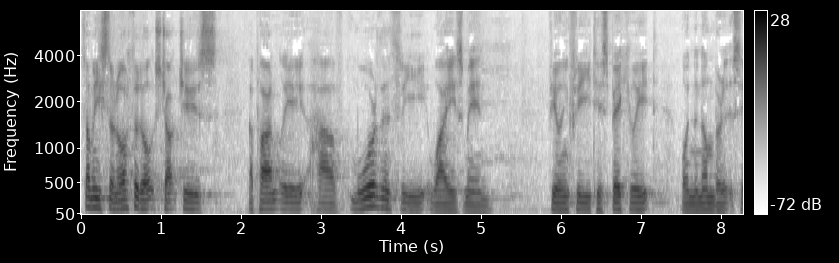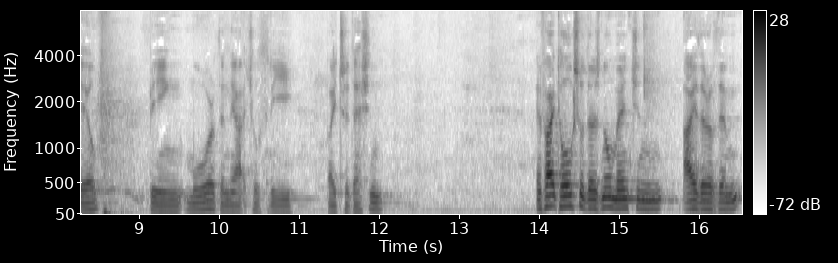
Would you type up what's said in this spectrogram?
Some Eastern Orthodox churches apparently have more than three wise men, feeling free to speculate on the number itself being more than the actual three by tradition. In fact, also, there's no mention either of them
